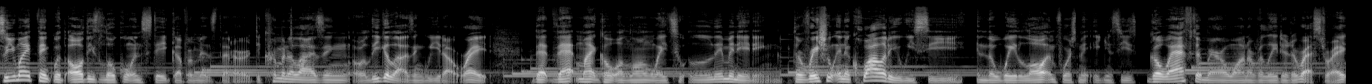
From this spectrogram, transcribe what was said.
So you might think with all these local and state governments that are decriminalizing or legalizing weed outright, that that might go a long way to eliminating the racial inequality we see in the way law enforcement agencies go after marijuana related arrests, right?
